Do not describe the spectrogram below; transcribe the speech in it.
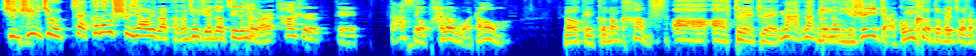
只只就是在戈登视角里边，可能就觉得自己的女儿，他他是给打死有拍了裸照嘛，然后给戈登看嘛。哦哦，对对，那那戈登，你你是一点功课都没做成，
